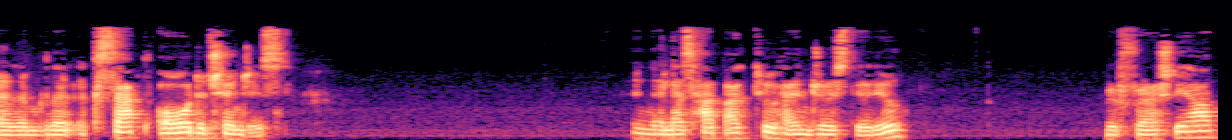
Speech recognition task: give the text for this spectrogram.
And I'm gonna accept all the changes. And then let's head back to Android Studio, refresh the app.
